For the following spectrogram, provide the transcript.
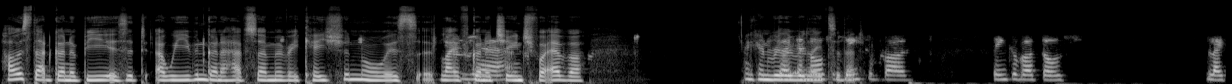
how is that gonna be? Is it? Are we even gonna have summer vacation, or is uh, life gonna change forever? I can really Like, relate to that. think about think about those like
